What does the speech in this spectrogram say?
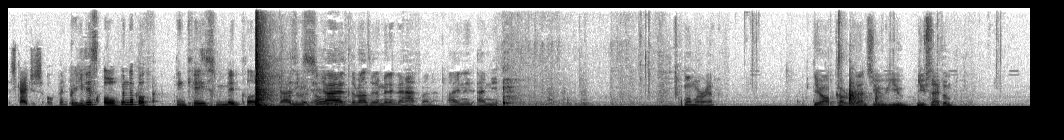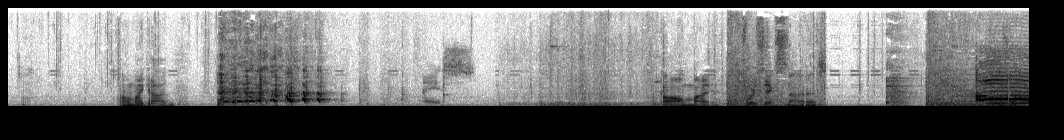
This guy just opened. He just opened up a fucking case mid club. Guys, the, guys, the round's been a minute and a half, man. I need, I need. One more ramp. You're all covered vents. You you you snipe them. Oh my god. Nice. Oh my. 46. Nice. Oh!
